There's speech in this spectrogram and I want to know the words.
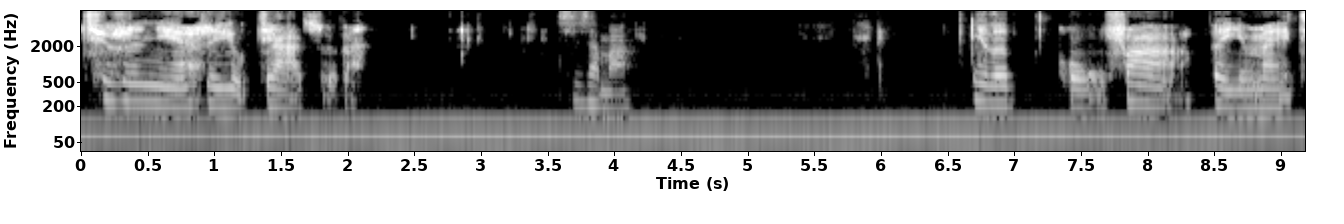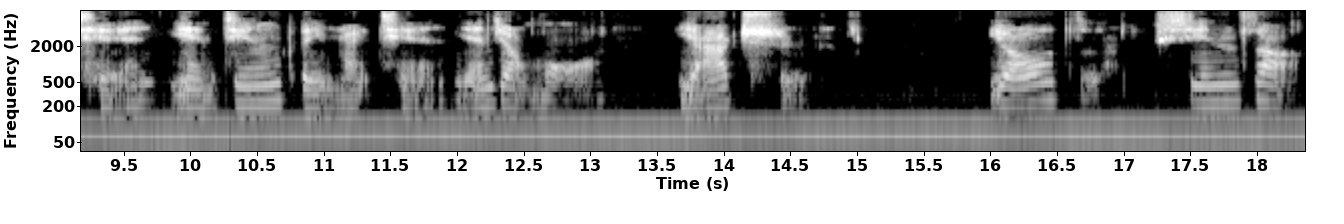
其实你也是有价值的。是什么？你的。头发可以卖钱，眼睛可以卖钱，眼角膜、牙齿、腰子、心脏，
